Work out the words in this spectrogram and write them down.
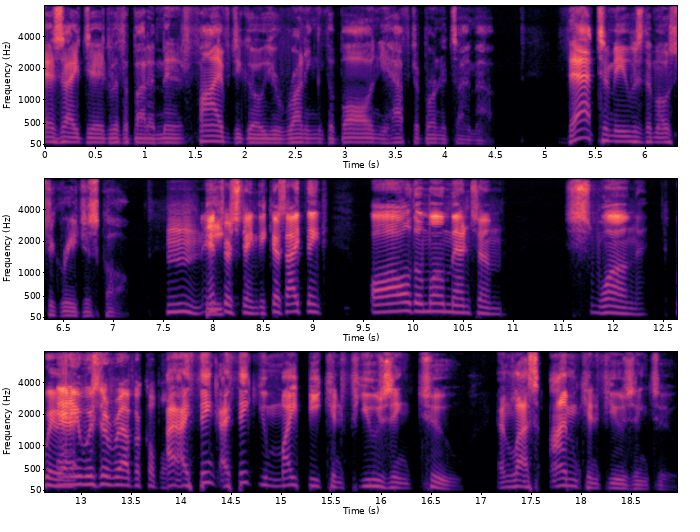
As I did with about a minute five to go. You're running the ball and you have to burn a timeout. That to me was the most egregious call. Hmm, The- interesting because I think all the momentum swung Wait, and wait, it was irrevocable. I, I think I think you might be confusing two, unless I'm confusing two.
